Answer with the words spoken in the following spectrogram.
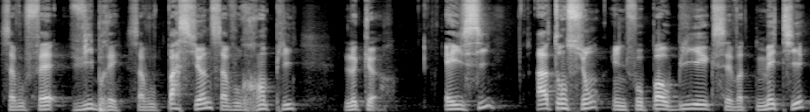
ça vous fait vibrer, ça vous passionne, ça vous remplit le cœur. Et ici, attention, il ne faut pas oublier que c'est votre métier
